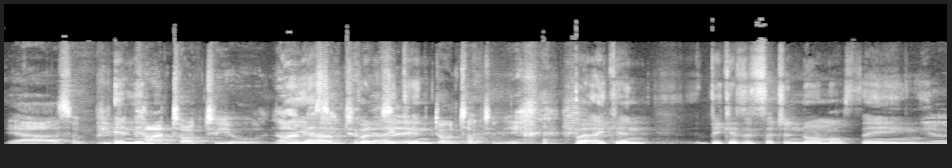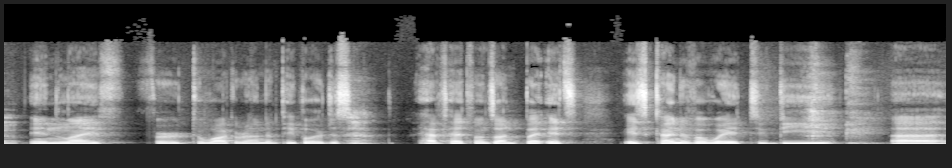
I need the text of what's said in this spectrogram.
Yeah, so people then- can't talk to you. No, I'm Yeah, listening to but I music. can- Don't talk to me. But I can because it's such a normal thing Yeah. in life for to walk around and people are just have headphones on. But it's it's kind of a way to be uh,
